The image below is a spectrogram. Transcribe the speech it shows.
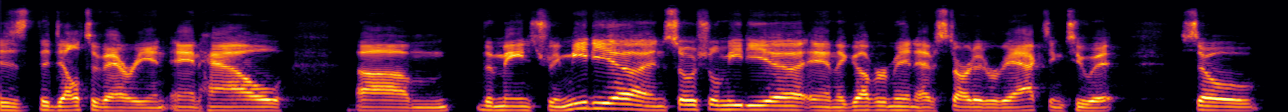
is the Delta variant and how um, the mainstream media and social media and the government have started reacting to it. So,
